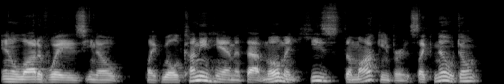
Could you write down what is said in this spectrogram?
in a lot of ways you know like will cunningham at that moment he's the mockingbird it's like no don't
